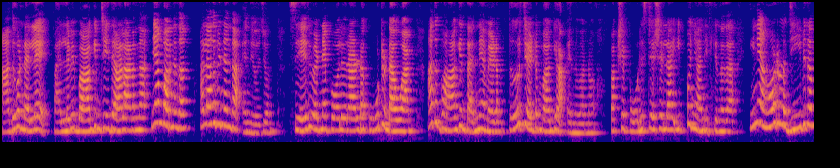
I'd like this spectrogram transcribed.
അതുകൊണ്ടല്ലേ പല്ലവി ഭാഗ്യം ചെയ്ത ആളാണെന്ന് ഞാൻ പറഞ്ഞത്. അല്ലാതെ പിന്നെന്താ എന്ന് ചോദിച്ചു. സേതുവേട്ടനെ പോലെ ഒരാളുടെ കൂട്ടുണ്ടാവുക അത് ഭാഗ്യം തന്നെയാ മേഡം. തീർച്ചയായിട്ടും ഭാഗ്യ എന്ന് പറഞ്ഞു. പക്ഷെ പോലീസ് സ്റ്റേഷനിലാ ഇപ്പൊ ഞാൻ ഇരിക്കുന്നത്. ഇനി അങ്ങോട്ടുള്ള ജീവിതം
